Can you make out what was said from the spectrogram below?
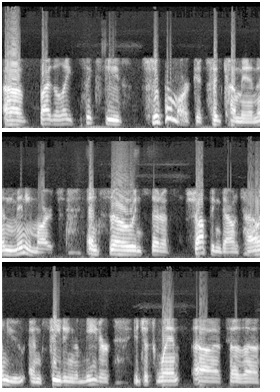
uh, by the late 60s, supermarkets had come in and mini marts. And so instead of shopping downtown you and feeding the meter, you just went uh, to the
